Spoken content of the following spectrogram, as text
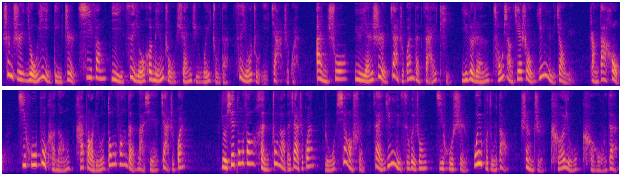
甚至有意抵制西方以自由和民主选举为主的自由主义价值观。按说，语言是价值观的载体。一个人从小接受英语教育，长大后几乎不可能还保留东方的那些价值观。有些东方很重要的价值观，如孝顺，在英语词汇中几乎是微不足道，甚至可有可无的。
